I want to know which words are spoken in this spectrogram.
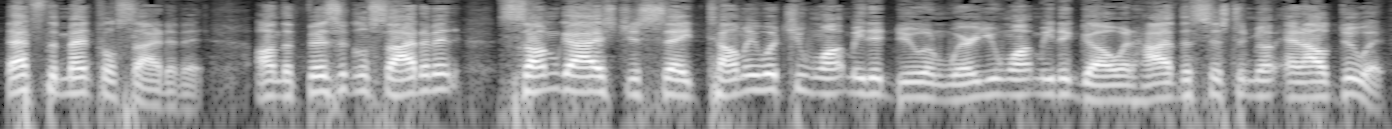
that's the mental side of it. On the physical side of it, some guys just say, "Tell me what you want me to do and where you want me to go and how the system, and I'll do it."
